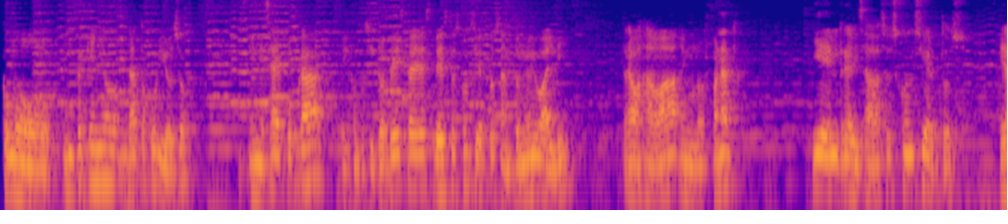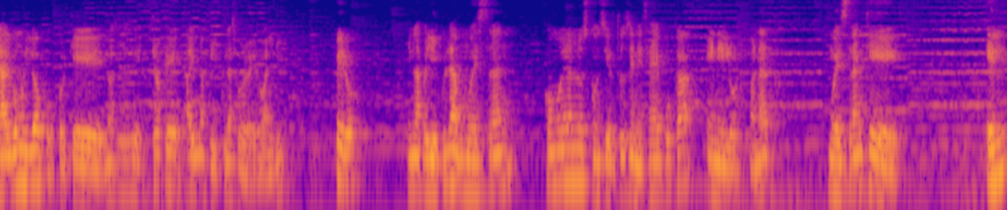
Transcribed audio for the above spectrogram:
Como un pequeño dato curioso, en esa época el compositor de, de estos conciertos, Antonio Vivaldi, trabajaba en un orfanato y él realizaba sus conciertos. Era algo muy loco porque no sé, creo que hay una película sobre Vivaldi, pero en la película muestran cómo eran los conciertos en esa época en el orfanato. Muestran que él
